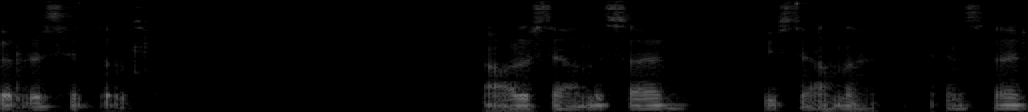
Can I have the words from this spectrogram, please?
Could have just hit those. Oh, I'll just stay on this side. You stay on the inside.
